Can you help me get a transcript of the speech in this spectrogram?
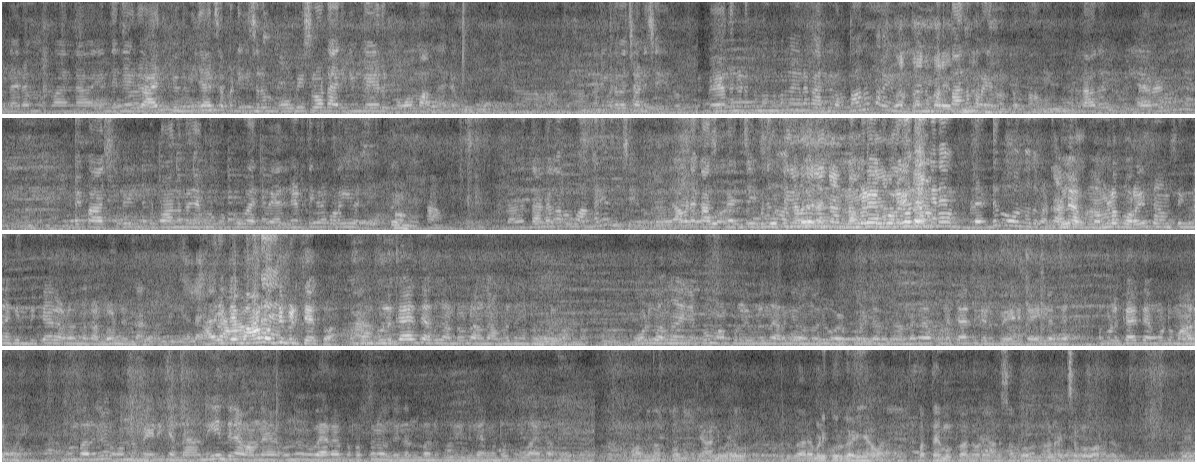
അന്നേരം പിന്നെ എന്തിനേലും ആയിരിക്കും എന്ന് വിചാരിച്ചു. അപ്പം ടീച്ചർ ഓഫീസിലോട്ടായിരിക്കും കയറി പോകുന്ന അന്നേരം. അങ്ങനെ ഇവിടെ വെച്ചാണ് ചെയ്തത്. വേദന എടുക്കുന്നതെന്ന് പറഞ്ഞാൽ അങ്ങനെ കാര്യം വർത്താനം പറയുന്നുണ്ട്. വർത്താനം പറയുന്നുണ്ട്. ആ അല്ലാതെ വേറെ ഇപ്പം ആശുപത്രിയിൽ കൊണ്ടുപോകാന്നുള്ള ഞങ്ങൾ കൊണ്ടുപോകാൻ വേദന എടുത്ത് ഇങ്ങനെ കുറയുമല്ലേ? ആ. അല്ലാതെ അങ്ങനെയൊന്നും അവിടെ ഇവിടെ അങ്ങനെ ബ്ലഡ് പോകുന്നത് കണ്ടു? അല്ല നമ്മുടെ പുറകെ താമസിക്കുന്ന ഹിന്ദിക്കാരവിടെ കണ്ടോണ്ടിരിക്കും കണ്ടോണ്ടിരിക്കുക. അവരുടെ ബാ പൊത്തി പിടിച്ചേക്കുക അപ്പം പുള്ളിക്കാരത്തെ അത് കണ്ടോണ്ടാണ് അവിടെ നിങ്ങൾക്ക് ഓടി വന്നത്. ഓടി വന്നു കഴിഞ്ഞപ്പം ആ പുള്ളി ഇവിടുന്ന് ഇറങ്ങി വന്നു. ഒരു കുഴപ്പമില്ല അന്നേരം ആ പുള്ളിക്കാരത്തേക്ക് ഒരു പേര് കയ്യിലൊക്കെ ആ പുള്ളിക്കാരത്തെ അങ്ങോട്ട് മാറിപ്പോയി. അപ്പം പറഞ്ഞു ഒന്നും പേടിക്കണ്ട. നീ എന്തിനാ വന്നേ? ഒന്നും വേറെ പ്രശ്നമൊന്നും ഇല്ലെന്ന് പറഞ്ഞു പുള്ളി ഇതിലെ അങ്ങോട്ട് കൂളായിട്ട് ഇറങ്ങി. വന്നപ്പം ഞാനിവിടെ ഒരു അരമണിക്കൂർ കഴിഞ്ഞാണ് പത്തേ മുക്കാലോടെയാണ് സംഭവം എന്നാണ് അച്ഛമ്മ പറഞ്ഞത്.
